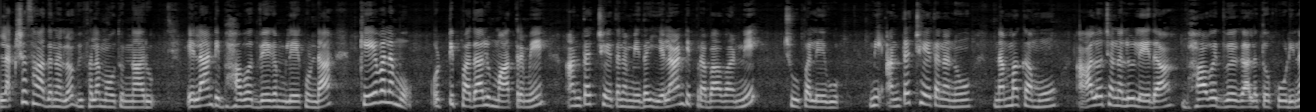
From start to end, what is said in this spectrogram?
లక్ష్య సాధనలో విఫలమవుతున్నారు. ఎలాంటి భావోద్వేగం లేకుండా కేవలము ఒట్టి పదాలు మాత్రమే అంతఃచేతన మీద ఎలాంటి ప్రభావాన్ని చూపలేవు. మీ అంతఃచేతనను నమ్మకము ఆలోచనలు లేదా భావోద్వేగాలతో కూడిన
